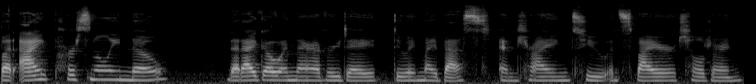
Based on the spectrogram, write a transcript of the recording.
but I personally know that I go in there every day doing my best and trying to inspire children.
